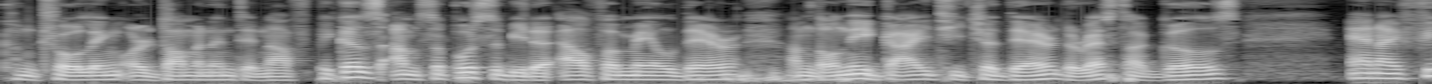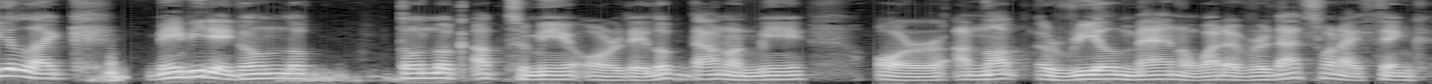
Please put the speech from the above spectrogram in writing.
controlling or dominant enough because I'm supposed to be the alpha male there. I'm the only guy teacher there. The rest are girls. And I feel like maybe they don't look don't look up to me or they look down on me or I'm not a real man or whatever. That's what I think.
